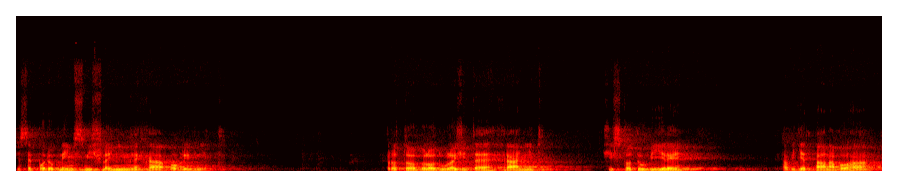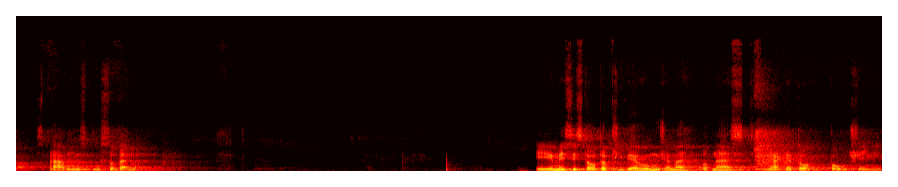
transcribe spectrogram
že se podobným smýšlením nechá ovlivnit. Proto bylo důležité chránit čistotu víry a vidět Pána Boha správným způsobem. I my si z tohoto příběhu můžeme odnést nějaké to poučení.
